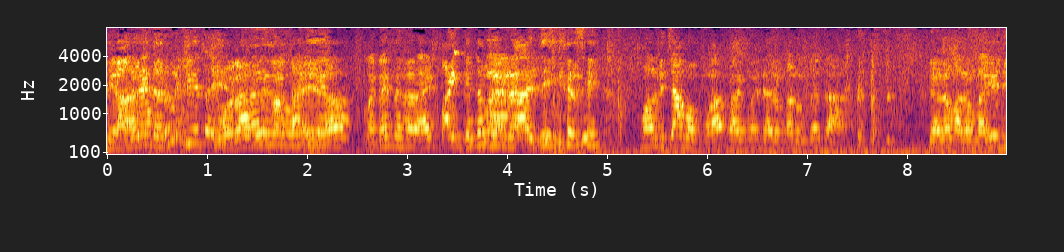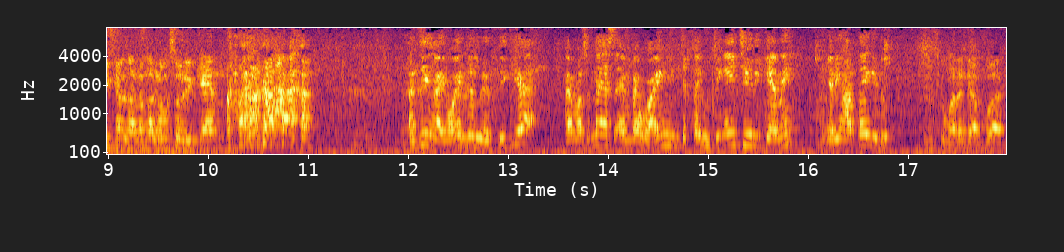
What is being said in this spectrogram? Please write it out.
Biarin baru gitu. Orang kalau ya, mana yang denger aing paling kita Bubar bener anjing sih? Mau dicabok mah paling mah dalung-alung kita. Dalung-alung lagi jika ngalung-alung suriken. Anjing aing wae keur leutik ya. Eh maksudnya SMP wae ngincek tai ucing aing ciri keneh nyari hate gitu. Terus ke mana di Ambuan?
